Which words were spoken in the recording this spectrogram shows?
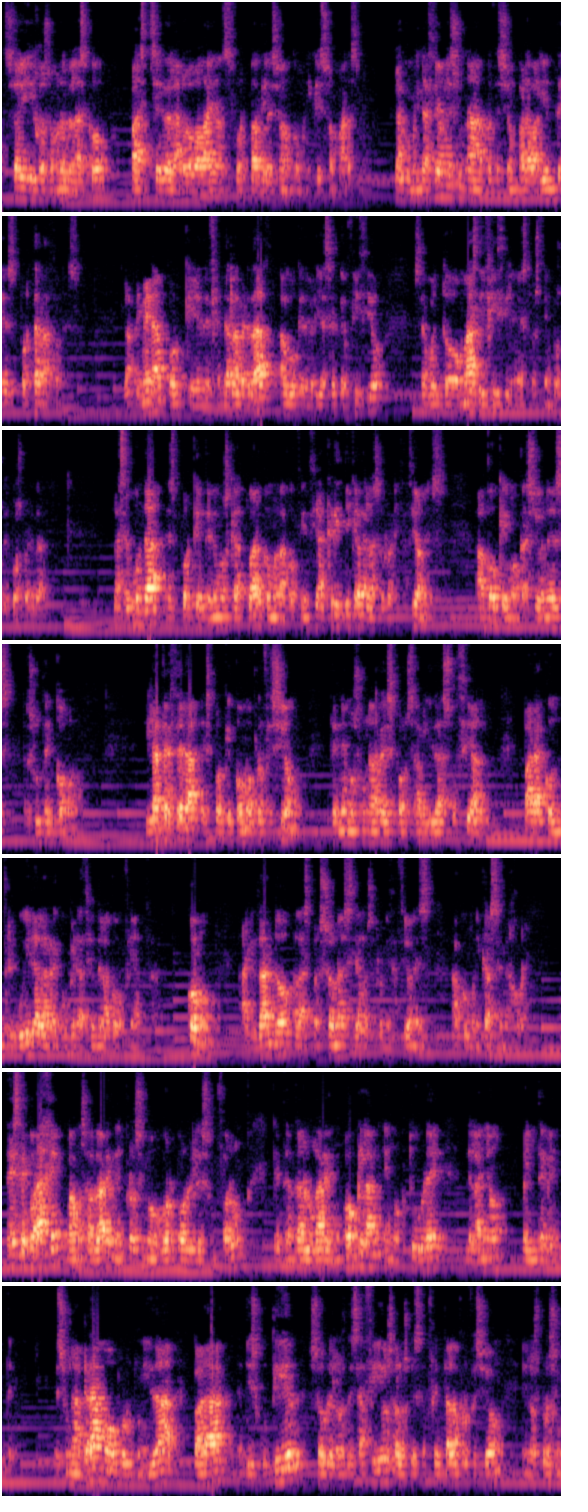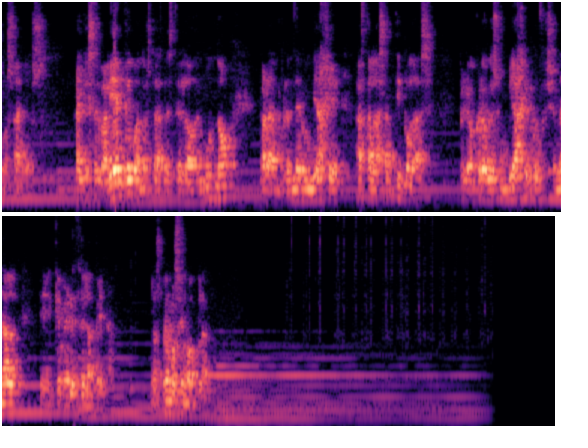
soy José Manuel Velasco, Past Chair de la Global Alliance for Relation and Communication Management. La comunicación es una profesión para valientes por tres razones. La primera, porque defender la verdad, algo que debería ser de oficio, se ha vuelto más difícil en estos tiempos de posverdad. La segunda es porque tenemos que actuar como la conciencia crítica de las organizaciones, algo que en ocasiones resulta incómodo. Y la tercera es porque como profesión tenemos una responsabilidad social para contribuir a la recuperación de la confianza. ¿Cómo? Ayudando a las personas y a las organizaciones a comunicarse mejor. De este coraje vamos a hablar en el próximo World Power Relation Forum que tendrá lugar en Auckland en octubre del año 2020. Es una gran oportunidad para discutir sobre los desafíos a los que se enfrenta la profesión en los próximos años. Hay que ser valiente cuando estás de este lado del mundo para emprender un viaje hasta las antípodas, pero creo que es un viaje profesional eh, que merece la pena. Nos vemos en Oakland.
